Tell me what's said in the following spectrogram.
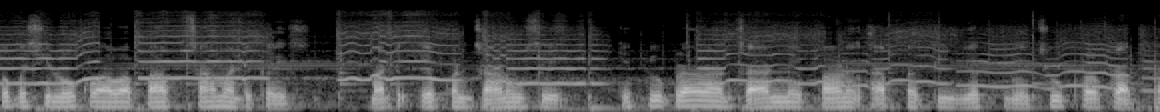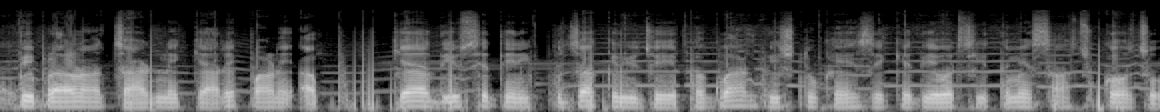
તો પછી લોકો આવા પાપ શા માટે કરે છે? માટે એ પણ જાણવું છે કે પીપળાના ઝાડને પાણી આપવાથી વ્યક્તિને શું ફળ પ્રાપ્ત થાય પીપળાના ઝાડને ક્યારે પાણી આપવું? કયા દિવસે તેની પૂજા કરવી જોઈએ? ભગવાન વિષ્ણુ કહે છે કે, દેવર્ષિ, તમે સાચું કહો છો.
